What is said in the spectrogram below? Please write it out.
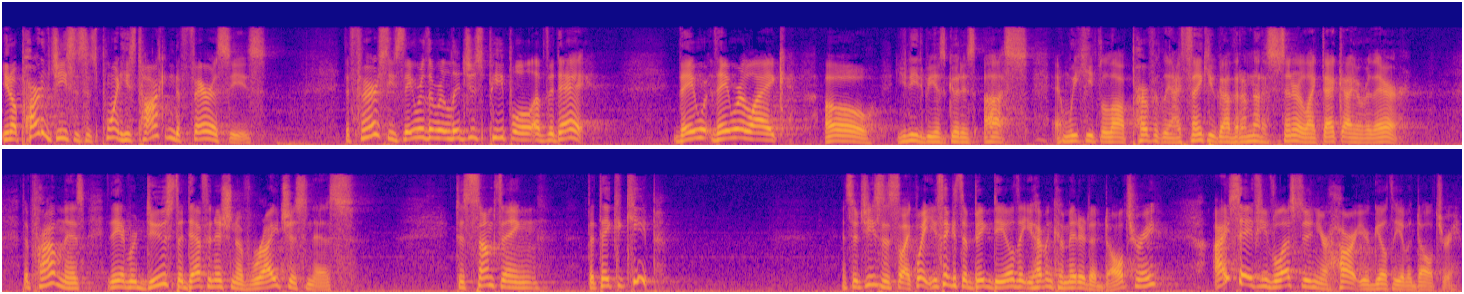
You know, part of Jesus' point, he's talking to Pharisees. The Pharisees, they were the religious people of the day. They were, they were like, oh, you need to be as good as us, and we keep the law perfectly. And I thank you, God, that I'm not a sinner like that guy over there. The problem is they had reduced the definition of righteousness to something that they could keep. And so Jesus is like, wait, you think it's a big deal that you haven't committed adultery? I say if you've lusted in your heart, you're guilty of adultery.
